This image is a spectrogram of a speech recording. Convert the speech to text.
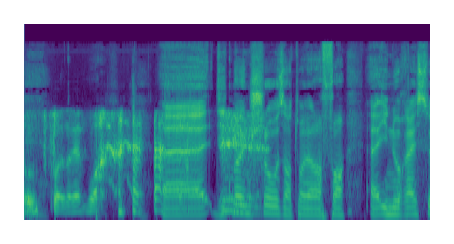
Il faudrait voir. euh, Dites-moi une chose, Antoine Enfant. Euh, il nous reste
